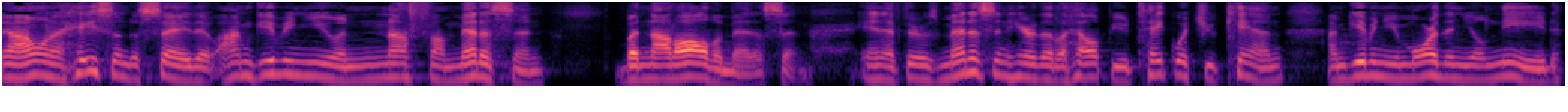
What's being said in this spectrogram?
Now, I want to hasten to say that I'm giving you enough uh, medicine, but not all the medicine. And if there's medicine here that'll help you, take what you can. I'm giving you more than you'll need,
